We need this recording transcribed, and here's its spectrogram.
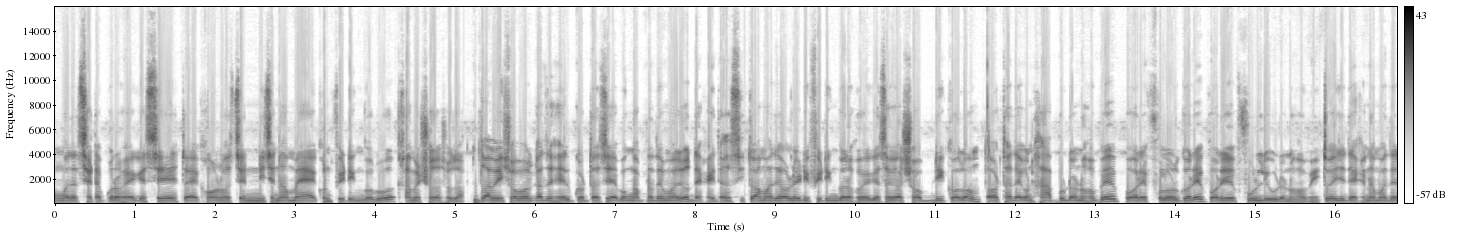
আমাদের সেট করা হয়ে গেছে। তো এখন হচ্ছে নিচে নামায় এখন ফিটিং করব খামের সোজা সোজা। তো আমি সবার কাজে হেল্প করতেছি এবং আপনাদের মাঝেও দেখাইতে আসি। তো আমাদের অলরেডি ফিটিং করা হয়ে গেছে সবডি কলম। অর্থাৎ এখন হাফ উঠানো হবে, পরে ফ্লোর করে, পরে ফুললি উঠানো হবে। তো এই যে দেখেন আমাদের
